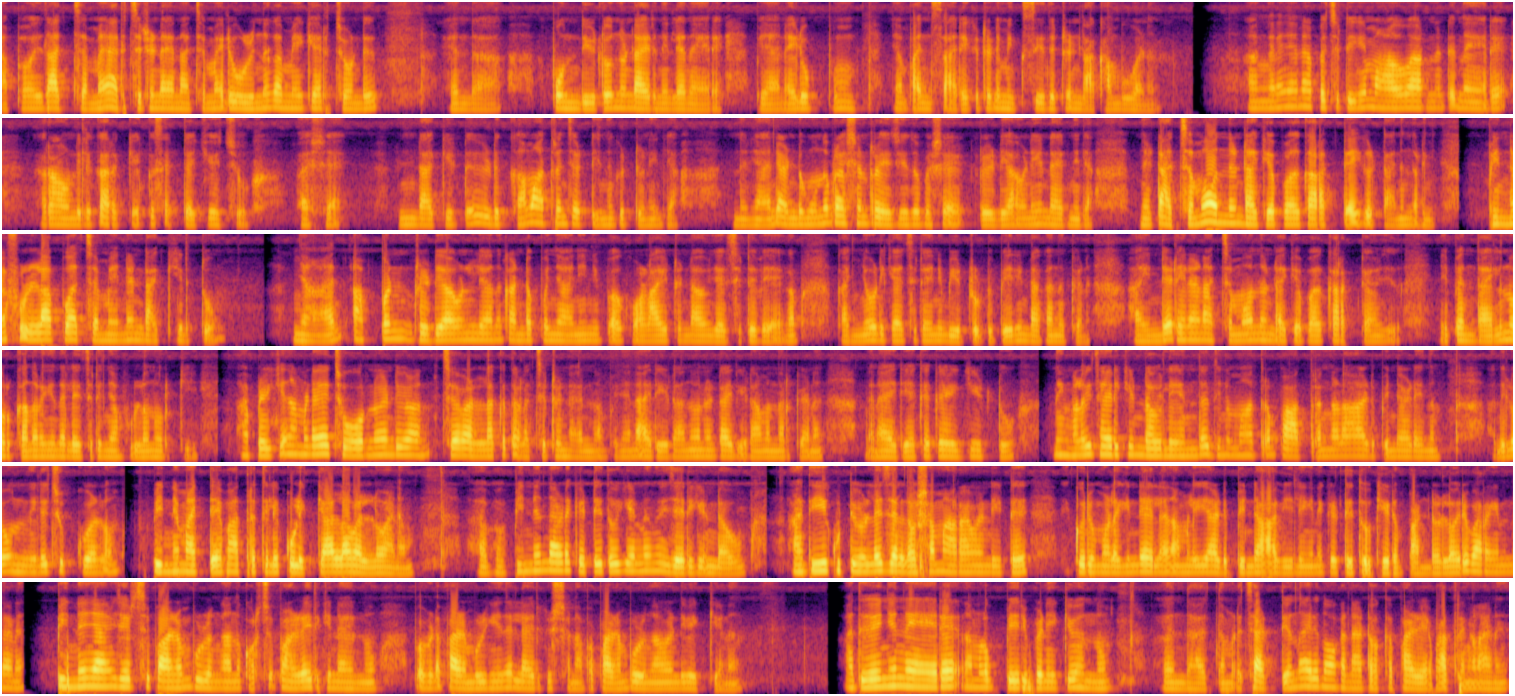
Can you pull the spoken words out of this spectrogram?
അപ്പോൾ ഇത് അച്ചമ്മ അരച്ചിട്ടുണ്ടായിരുന്നു. അച്ചമ്മ അതിൽ ഉഴുന്ന് കമ്മിയൊക്കെ അരച്ചുകൊണ്ട് എന്താ പൊന്തിയിട്ടൊന്നും ഉണ്ടായിരുന്നില്ല നേരെ. അപ്പോൾ ഞാനതിൽ ഉപ്പും ഞാൻ പഞ്ചസാരയൊക്കെ ഇട്ടിട്ട് മിക്സ് ചെയ്തിട്ട് ഉണ്ടാക്കാൻ പോവാണ്. അങ്ങനെ ഞാൻ അപ്പച്ചിട്ടേക്ക് മാവ് വാർന്നിട്ട് നേരെ റൗണ്ടിൽ കറക്കിയൊക്കെ സെറ്റാക്കി വെച്ചു. പക്ഷേ ഉണ്ടാക്കിയിട്ട് എടുക്കാൻ മാത്രം ചട്ടിയിൽ നിന്ന് കിട്ടണില്ല ഞാൻ രണ്ട് മൂന്ന് പ്രാവശ്യം ട്രൈ ചെയ്തു പക്ഷേ റെഡി ആവണേ ഉണ്ടായിരുന്നില്ല എന്നിട്ട് അച്ചമ്മ ഒന്ന് ഉണ്ടാക്കിയപ്പോൾ അത് കറക്റ്റായി കിട്ടാനും തുടങ്ങി. പിന്നെ ഫുള്ളപ്പോൾ അച്ചമ്മ തന്നെ ഉണ്ടാക്കിയെടുത്തു ഞാൻ അപ്പം റെഡി ആവണില്ല എന്ന് കണ്ടപ്പോൾ ഞാൻ ഇനിയിപ്പോൾ കുളമായിട്ടുണ്ടാവും വിചാരിച്ചിട്ട് വേഗം കഞ്ഞി ഓടിക്കാൻ വെച്ചിട്ട് അതിന് ബീട്രൂട്ട് ഉപ്പേരി ഉണ്ടാക്കാൻ നിൽക്കുകയാണ് അതിന്റെ ഇടയിലാണ് അച്ഛമ്മ ഒന്ന് ഉണ്ടാക്കിയപ്പോൾ അത് കറക്റ്റാവും ചെയ്തു. ഇനിയിപ്പോൾ എന്തായാലും നുറുക്കാൻ തുടങ്ങിയതല്ലേ വെച്ചിട്ട് ഞാൻ ഫുള്ള് നുറുക്കി. അപ്പോഴേക്കും നമ്മുടെ ചോറിന് വേണ്ടി വെച്ച വെള്ളമൊക്കെ തിളച്ചിട്ടുണ്ടായിരുന്നു. അപ്പോൾ ഞാൻ അരിയിടാന്ന് പറഞ്ഞിട്ട് അരിയിടാൻ വന്നിറക്കുകയാണ് അങ്ങനെ അരിയൊക്കെ കഴുകി ഇട്ടു. നിങ്ങൾ വിചാരിക്കുന്നുണ്ടാവില്ലേ എന്താ ഇതിനു മാത്രം പാത്രങ്ങളാ അടുപ്പിന്റെ ഇടയിൽ നിന്ന് അതിലൊന്നിൽ ചുക്കുവെള്ളം പിന്നെ മറ്റേ പാത്രത്തിൽ കുളിക്കാനുള്ള വെള്ളമാണ്. അപ്പോൾ പിന്നെന്താ അവിടെ കെട്ടി തൂക്കിയെന്ന് വിചാരിക്കുന്നുണ്ടാവും. അത് ഈ കുട്ടികളുടെ ജലദോഷം മാറാൻ വേണ്ടിയിട്ട് കുരുമുളകിന്റെ ഇല നമ്മൾ ഈ അടുപ്പിന്റെ ആവിയിൽ ഇങ്ങനെ കെട്ടി തൂക്കിയിടും പണ്ടുള്ളവർ പറയുന്നതാണ് പിന്നെ ഞാൻ വിചാരിച്ചു പഴം പുഴുങ്ങാന്ന്. കുറച്ച് പഴം ഇരിക്കുന്നുണ്ടായിരുന്നു. അപ്പോൾ ഇവിടെ പഴം പുഴുങ്ങിയത് എല്ലാവർക്കും ഇഷ്ടമാണ് അപ്പോൾ പഴം പുഴുങ്ങാൻ വേണ്ടി വെക്കുകയാണ് അത് കഴിഞ്ഞ് നേരെ നമ്മൾ ഉപ്പേരിപ്പണിക്ക് വന്നു. എന്താ നമ്മുടെ ചട്ടിയൊന്നും ആരും നോക്കണ്ട കേട്ടോ. ഒക്കെ പഴയ പാത്രങ്ങളാണ്.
